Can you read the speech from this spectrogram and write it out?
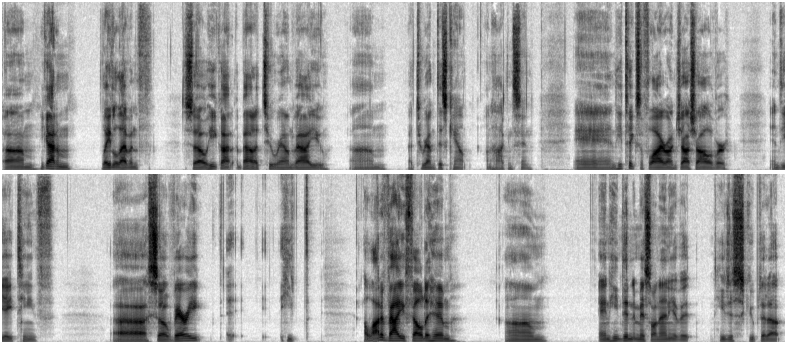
Um, he got him late eleventh, so he got about a two round value, um, a two round discount on Hockenson, and he takes a flyer on Josh Oliver in the eighteenth. Uh, so very he a lot of value fell to him, um, and he didn't miss on any of it. He just scooped it up.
